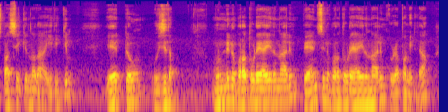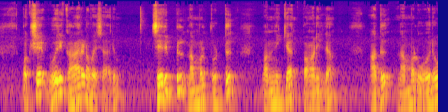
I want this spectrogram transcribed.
സ്പർശിക്കുന്നതായിരിക്കും ഏറ്റവും ഉചിതം. മുണ്ടിന് പുറത്തൂടെ ആയിരുന്നാലും പാൻസിന് പുറത്തൂടെ ആയിരുന്നാലും കുഴപ്പമില്ല. പക്ഷേ ഒരു കാരണവശാലും ചെരുപ്പിൽ നമ്മൾ തൊട്ട് വന്നിക്കാൻ പാടില്ല. അത് നമ്മൾ ഓരോ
